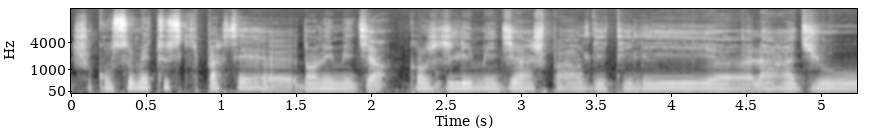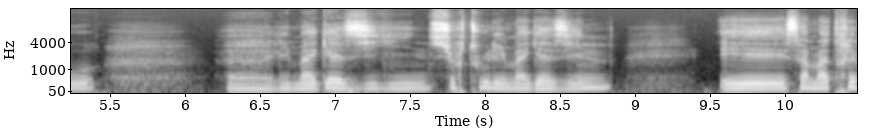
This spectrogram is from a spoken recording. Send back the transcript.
je consommais tout ce qui passait dans les médias. Quand je dis les médias, je parle des télés, la radio, les magazines, surtout les magazines. Et ça m'a très,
